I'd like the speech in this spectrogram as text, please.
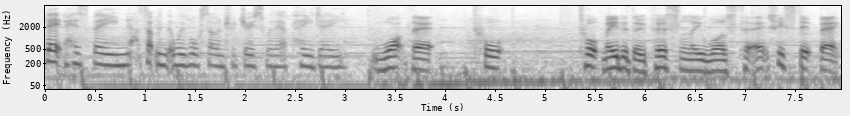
that has been something that we've also introduced with our PD. What that taught taught me to do personally was to actually step back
